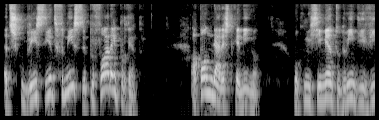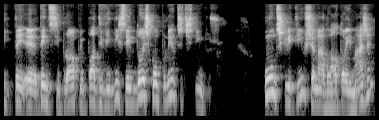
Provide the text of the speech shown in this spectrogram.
a descobrir-se e a definir-se por fora e por dentro. Ao palmilhar este caminho, o conhecimento do indivíduo tem, eh, tem de si próprio pode dividir-se em dois componentes distintos. Um descritivo, chamado autoimagem,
